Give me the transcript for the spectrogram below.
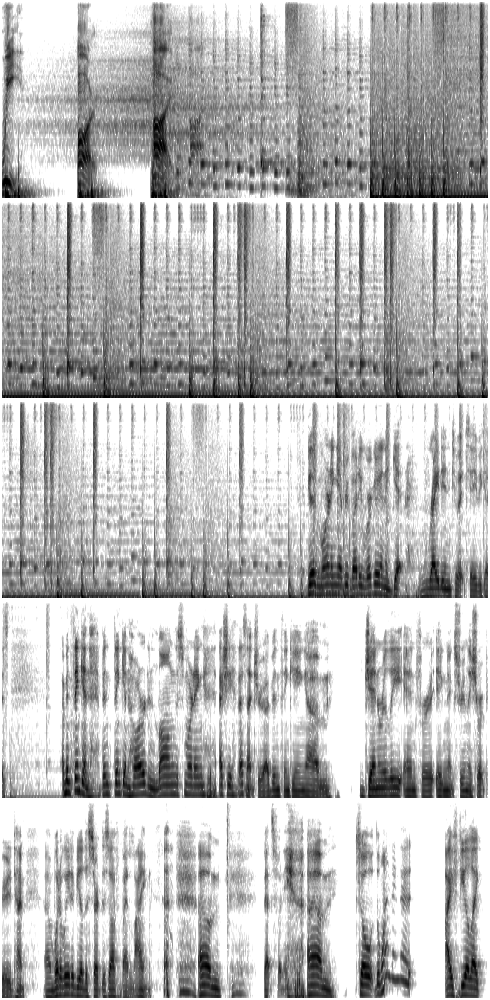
We are I. Good morning, everybody. We're going to get right into it today because I've been thinking, I've been thinking hard and long this morning. Actually, that's not true. I've been thinking um, generally and for an extremely short period of time. Um, what a way to be able to start this off by lying. um, that's funny. Um, so, the one thing that I feel like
